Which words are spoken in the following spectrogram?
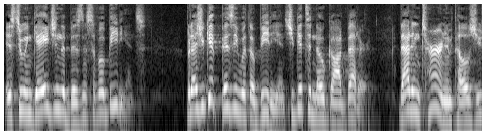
is to engage in the business of obedience. But as you get busy with obedience, you get to know God better. That in turn impels you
